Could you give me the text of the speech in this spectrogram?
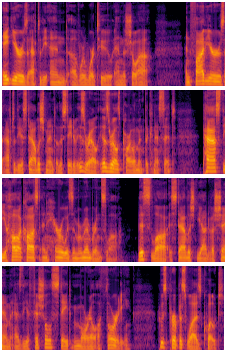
Eight years after the end of World War II and the Shoah, and five years after the establishment of the State of Israel, Israel's parliament, the Knesset, passed the Holocaust and Heroism Remembrance Law. This law established Yad Vashem as the official state memorial authority, whose purpose was, quote,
